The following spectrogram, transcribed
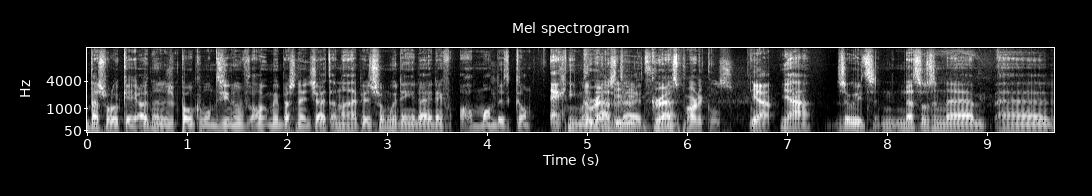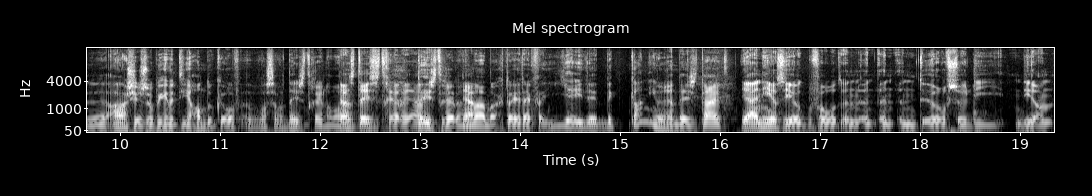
best wel oké uit. En dus Pokémon die zien er over het algemeen best netjes uit. En dan heb je sommige dingen dat je denkt van... Oh man, dit kan echt niet meer deze tijd. grass particles. ja. Ja, zoiets. Net zoals een uh, uh, Arceus op een gegeven moment die handdoeken. Of was dat van deze trailer? Man? dat is deze trailer, ja. Deze trailer Ja. inderdaad nog. Dat je denkt van, jee, dit, dit kan niet meer in deze tijd. Ja, en hier zie je ook bijvoorbeeld een, een, een, een deur of zo die, die dan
